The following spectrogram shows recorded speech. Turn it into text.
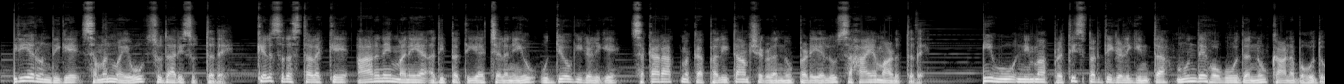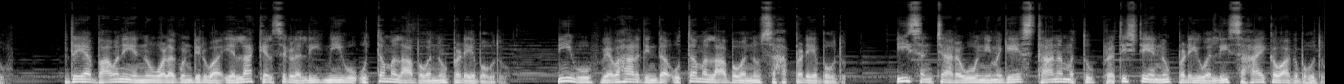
ಹಿರಿಯರೊಂದಿಗೆ ಸಮನ್ವಯವು ಸುಧಾರಿಸುತ್ತದೆ. ಕೆಲಸದ ಸ್ಥಳಕ್ಕೆ ಆರನೇ ಮನೆಯ ಅಧಿಪತಿಯ ಚಲನೆಯು ಉದ್ಯೋಗಿಗಳಿಗೆ ಸಕಾರಾತ್ಮಕ ಫಲಿತಾಂಶಗಳನ್ನು ಪಡೆಯಲು ಸಹಾಯ ಮಾಡುತ್ತದೆ. ನೀವು ನಿಮ್ಮ ಪ್ರತಿಸ್ಪರ್ಧಿಗಳಿಗಿಂತ ಮುಂದೆ ಹೋಗುವುದನ್ನು ಕಾಣಬಹುದು. ಹೃದಯ ಭಾವನೆಯನ್ನು ಒಳಗೊಂಡಿರುವ ಎಲ್ಲಾ ಕೆಲಸಗಳಲ್ಲಿ ನೀವು ಉತ್ತಮ ಲಾಭವನ್ನು ಪಡೆಯಬಹುದು. ನೀವು ವ್ಯವಹಾರದಿಂದ ಉತ್ತಮ ಲಾಭವನ್ನು ಸಹ ಪಡೆಯಬಹುದು. ಈ ಸಂಚಾರವು ನಿಮಗೆ ಸ್ಥಾನ ಮತ್ತು ಪ್ರತಿಷ್ಠೆಯನ್ನು ಪಡೆಯುವಲ್ಲಿ ಸಹಾಯಕವಾಗಬಹುದು.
